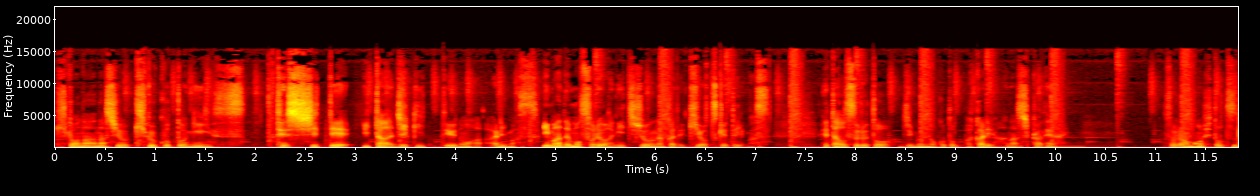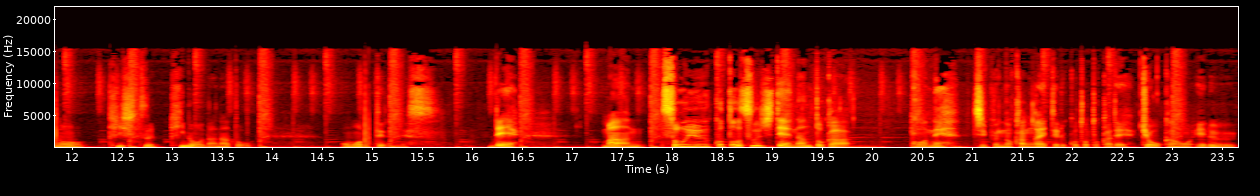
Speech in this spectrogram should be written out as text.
人の話を聞くことに徹していた時期っていうのはあります。今でもそれは日常の中で気をつけています。下手をすると自分のことばかり話しかねない。それはもう一つの気質機能だなと思ってるんですでまあそういうことを通じてなんとかこうね自分の考えてることとかで共感を得る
